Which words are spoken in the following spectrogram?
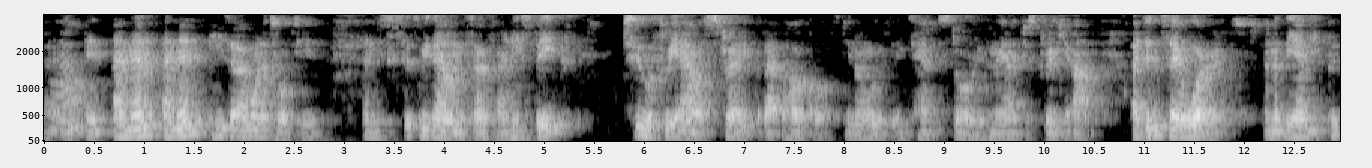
uh, in- Wow. in- and then and then he said, "I want to talk to you," and he sits me down on the sofa and he speaks two or three hours straight about the Holocaust. You know, all these intense stories, and then I just drink it up. I didn't say a word, and at the end, he put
